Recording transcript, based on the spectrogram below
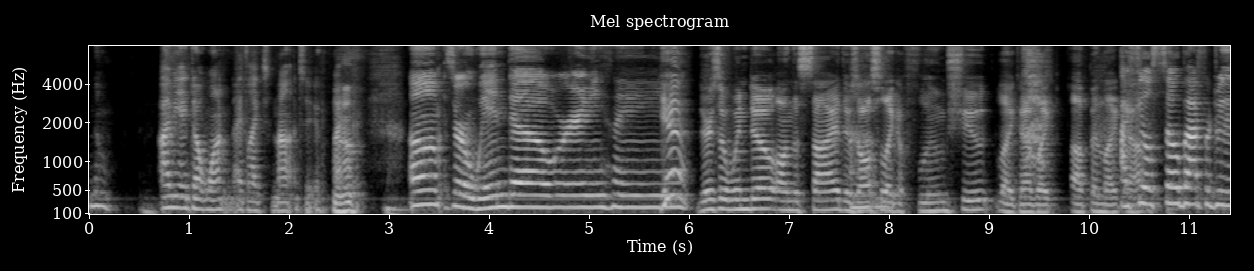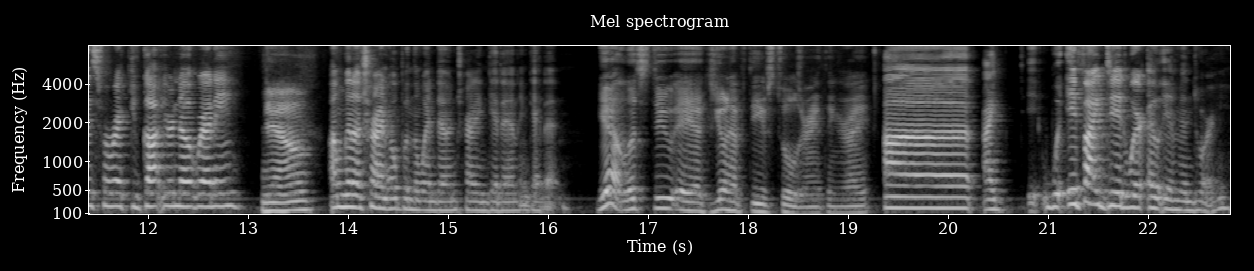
No. I mean, I don't want. I'd like to not to. No. Um, is there a window or anything? Yeah, there's a window on the side. There's also Um, like a flume chute, like kind of like up and like. I out. feel so bad for doing this for Rick. You've got your note ready. Yeah. I'm gonna try and open the window and try and get in and get it. Yeah, let's do a because you don't have thieves' tools or anything, right? Uh, I if I did wear oh inventory,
